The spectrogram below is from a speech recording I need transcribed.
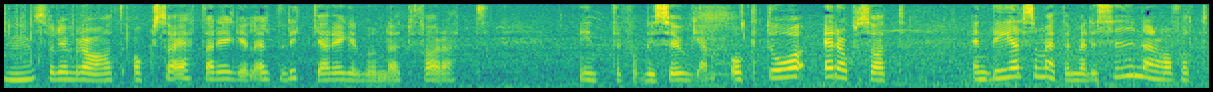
Mm. Så det är bra att också äta regel, eller dricka regelbundet för att inte få bli sugen. Och då är det också så att en del som äter mediciner har fått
